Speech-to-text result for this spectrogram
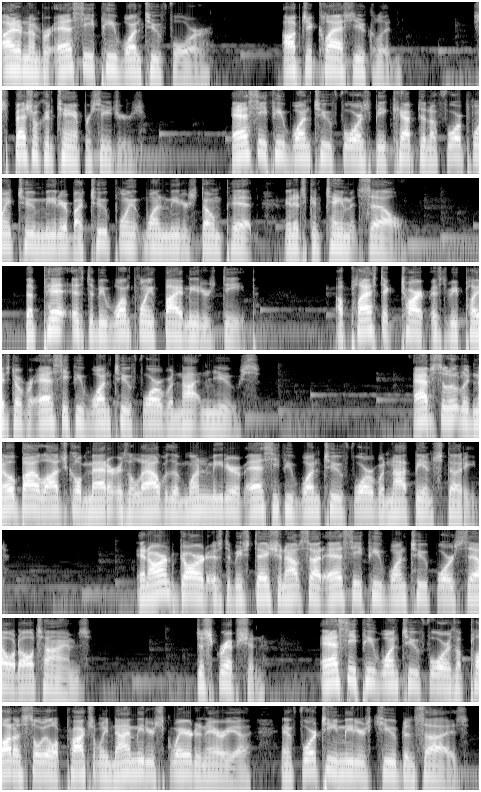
Item Number SCP-124 Object Class Euclid Special Containment Procedures SCP-124 is to be kept in a 4.2 m by 2.1 m stone pit in its containment cell. The pit is to be 1.5 m deep. A plastic tarp is to be placed over SCP-124 when not in use. Absolutely no biological matter is allowed within 1 m of SCP-124 when not being studied. An armed guard is to be stationed outside SCP-124's cell at all times. Description: SCP-124 is a plot of soil approximately 9 m squared in area and 14 m cubed in size.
